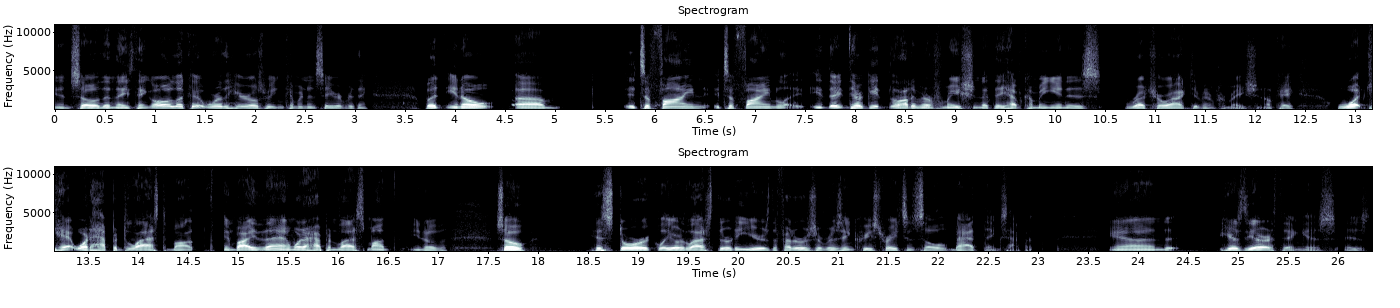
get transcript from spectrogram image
And so then they think, oh, look at we're the heroes. We can come in and save everything. But you know, um, it's a fine. It's a fine. They they get a lot of information that they have coming in is retroactive information. Okay, what what happened last month? And by then, what happened last month? You know, the, so historically over the last 30 years, the Federal Reserve has increased rates until bad things happen. And here's the other thing is is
